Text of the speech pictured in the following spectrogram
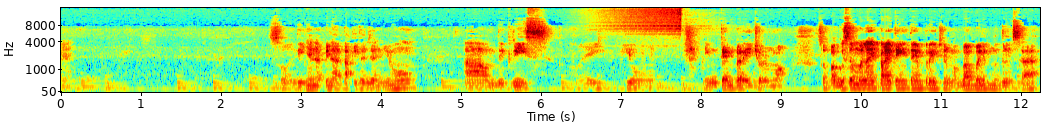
Yan. So, hindi niya na pinapakita dyan yung um, degrees. Okay? Yung, yung temperature mo. So, pag gusto mo lang ipakita yung temperature mo, babalik mo dun sa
